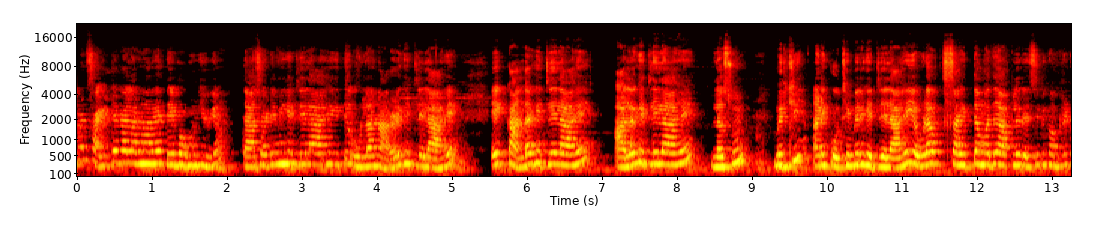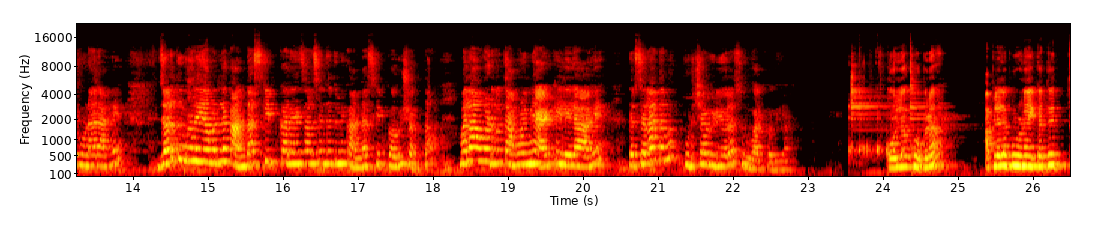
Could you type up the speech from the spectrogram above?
पण साहित्य काय लागणार आहे ते बघून घेऊया. त्यासाठी मी घेतलेला आहे इथे ओला नारळ घेतलेला आहे एक कांदा घेतलेला आहे आलं घेतलेलं आहे लसूण मिरची आणि कोथिंबीर घेतलेला आहे. एवढ्या साहित्यामध्ये आपलं रेसिपी कंप्लीट होणार आहे. जर तुम्हाला यामधला कांदा स्किप करायचा असेल तर तुम्ही कांदा स्किप करू शकता. मला आवडतो त्यामुळे मी ऍड केलेला आहे. तर चला आता मग पुढच्या व्हिडिओला सुरुवात करूया. ओलं खोबरं आपल्याला पूर्ण एकत्रित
